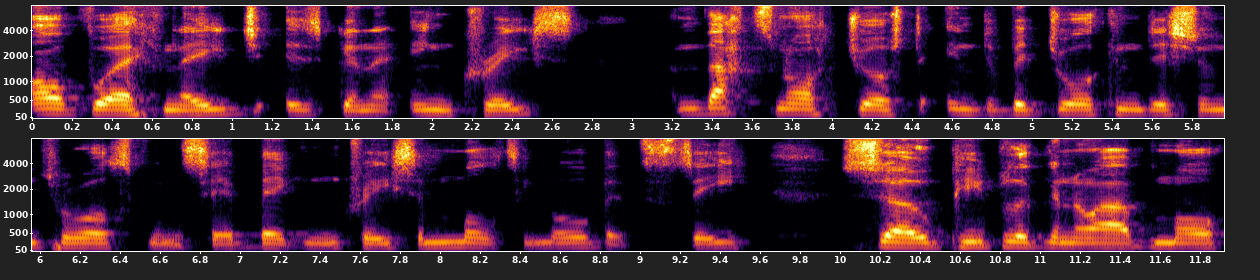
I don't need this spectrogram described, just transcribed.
of working age is going to increase. And that's not just individual conditions, we're also going to see a big increase in multimorbidity. So people are going to have more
